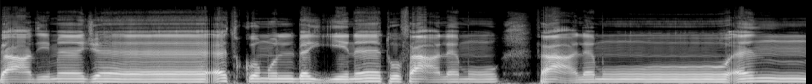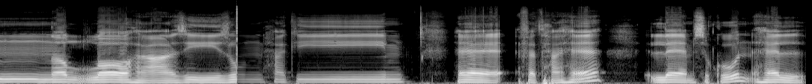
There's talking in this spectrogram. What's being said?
بعد ما جاءتكم البينات فاعلموا فاعلموا أن الله عزيز حكيم. ها فتحة ها لام سكون. هل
